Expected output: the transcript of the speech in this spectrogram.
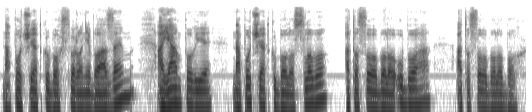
Na počiatku Boh stvoril nebo a zem a Ján povie, na počiatku bolo slovo a to slovo bolo u Boha a to slovo bolo Boh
